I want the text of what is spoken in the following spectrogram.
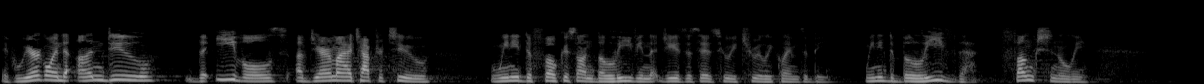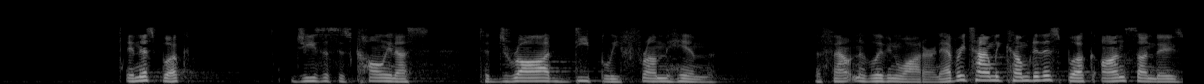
if we are going to undo the evils of Jeremiah chapter 2, we need to focus on believing that Jesus is who he truly claims to be. We need to believe that functionally in this book, Jesus is calling us to draw deeply from Him, the fountain of living water. And every time we come to this book on Sundays,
